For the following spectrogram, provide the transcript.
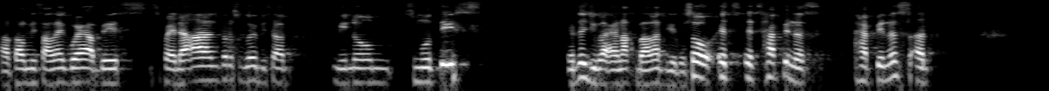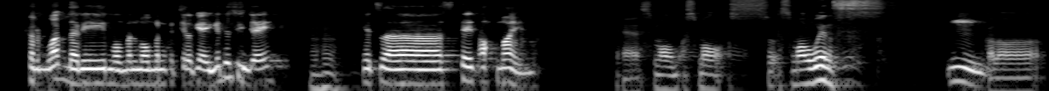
Atau misalnya gue habis sepedaan terus gue bisa minum smoothies itu juga enak banget gitu. So it's it's happiness. Happiness uh, terbuat dari momen-momen kecil kayak gitu sih Jay. Mm-hmm. it's a state of mind yeah, small small small wins hmm. kalau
